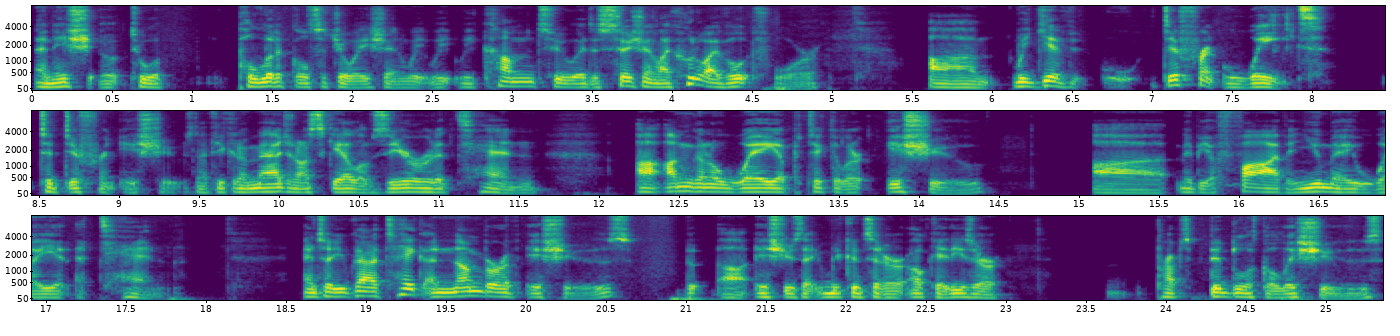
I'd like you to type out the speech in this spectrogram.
an issue to a political situation. We, we, we come to a decision like who do I vote for? Um, we give different weight to different issues. Now, if you can imagine on a scale of zero to ten, uh, I'm going to weigh a particular issue, uh, maybe a five, and you may weigh it a ten. And so you've got to take a number of issues, uh, issues that we consider okay, these are perhaps biblical issues,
